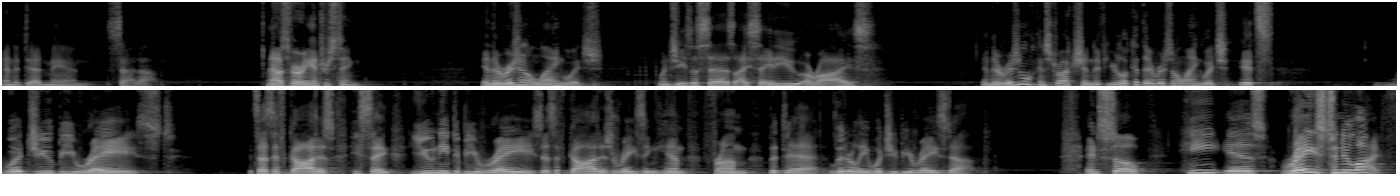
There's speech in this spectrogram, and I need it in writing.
And the dead man sat up. Now it's very interesting. In the original language, when Jesus says, I say to you, arise, in the original construction, if you look at the original language, it's, would you be raised? It's as if God is, he's saying, you need to be raised, as if God is raising him from the dead. Literally, would you be raised up? And so he is raised to new life.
